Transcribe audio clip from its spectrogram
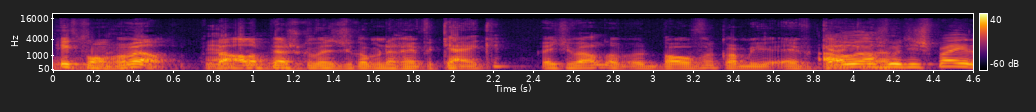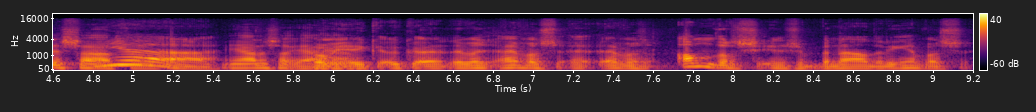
Ik vond hem wel. Bij alle persconferenties kwam je nog even kijken, weet je wel, boven kwam je even kijken. Oh, als met die spelers zaten. Ja, ja, dat is, ja, ik- ik, eh, hij was- hij, was, hij was anders in zijn benadering. Hij was,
